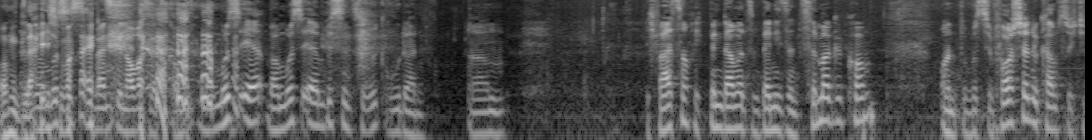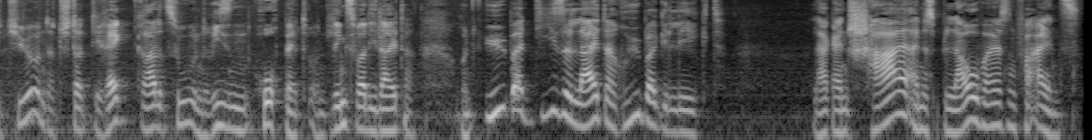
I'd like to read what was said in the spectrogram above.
um also gleich also mal. Ich weiß genau, was jetzt kommt. Man muss eher, man muss eher ein bisschen zurückrudern. Ähm, ich weiß noch, ich bin damals in Benny sein Zimmer gekommen und du musst dir vorstellen, du kamst durch die Tür und dann stand direkt geradezu ein riesen Hochbett und links war die Leiter. Und über diese Leiter rübergelegt lag ein Schal eines blau-weißen Vereins.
